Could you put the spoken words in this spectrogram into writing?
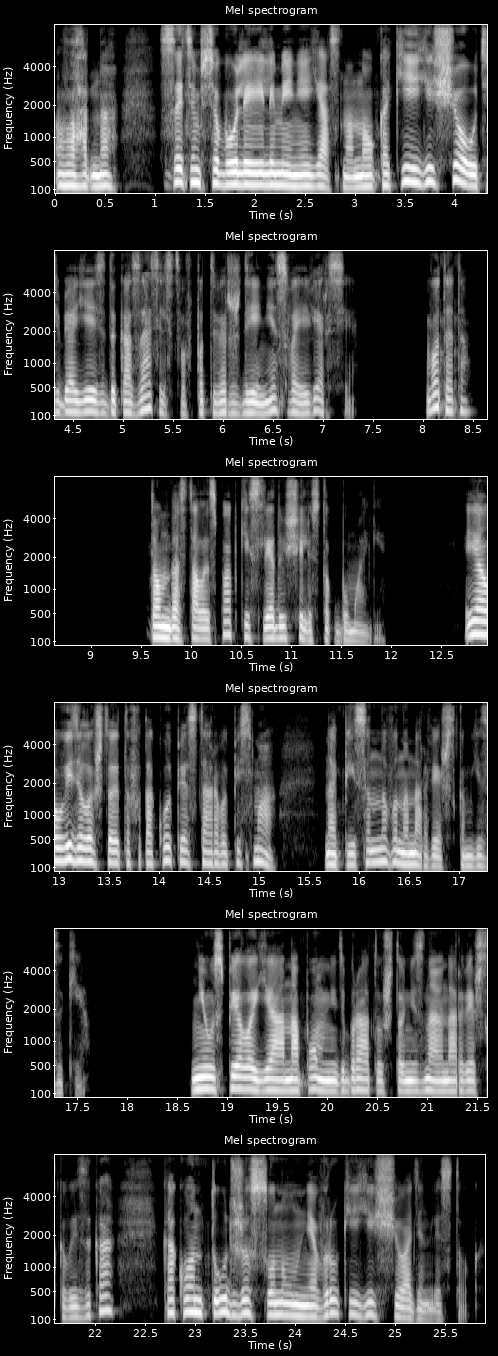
Ладно, с этим все более или менее ясно, но какие еще у тебя есть доказательства в подтверждении своей версии? Вот это. Том достал из папки следующий листок бумаги. Я увидела, что это фотокопия старого письма, написанного на норвежском языке. Не успела я напомнить брату, что не знаю норвежского языка, как он тут же сунул мне в руки еще один листок.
